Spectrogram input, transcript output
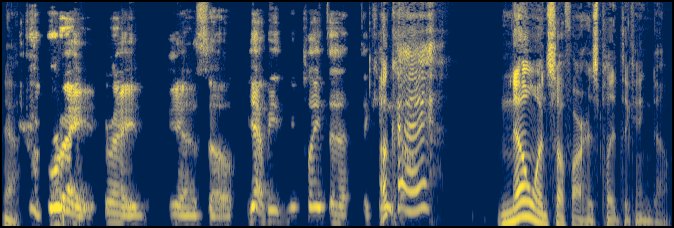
Yeah. Right right yeah, so yeah, we, we played the the Kingdome. Okay. No one so far has played the Kingdome.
